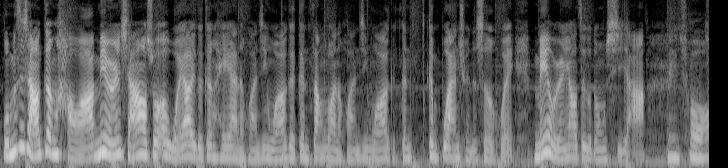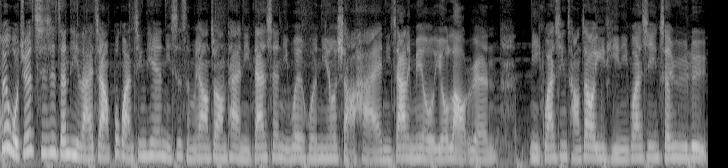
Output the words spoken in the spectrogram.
我们是想要更好啊，没有人想要说哦，我要一个更黑暗的环境，我要一个更脏乱的环境，我要一个更更不安全的社会，没有人要这个东西啊。没错，所以我觉得其实整体来讲，不管今天你是什么样的状态，你单身，你未婚，你有小孩，你家里面有有老人。你关心长照议题，你关心生育率，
